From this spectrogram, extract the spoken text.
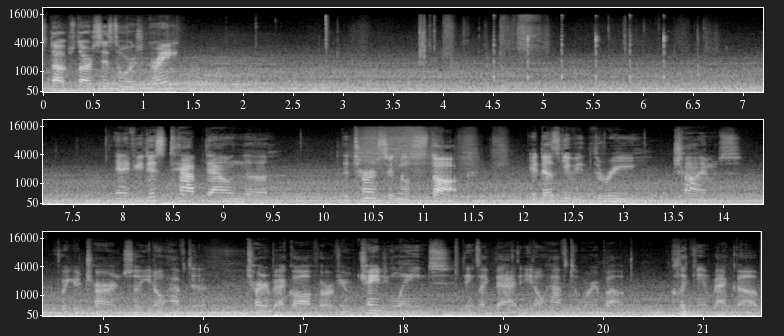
Stop start system works great. And if you just tap down the, the turn signal stock, it does give you three chimes for your turn. So you don't have to turn it back off or if you're changing lanes, things like that, you don't have to worry about clicking it back up.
